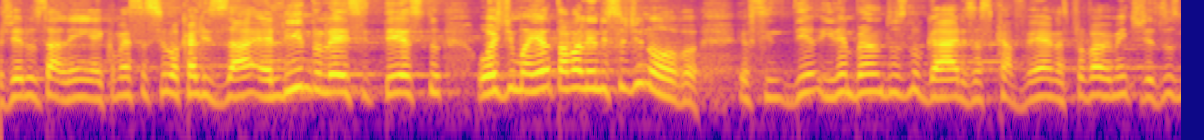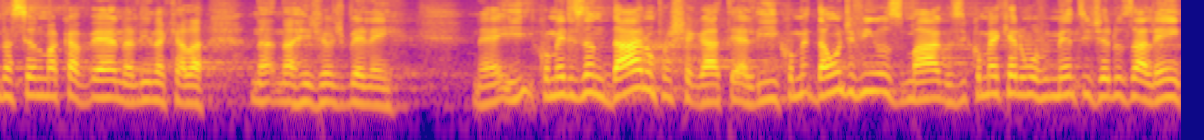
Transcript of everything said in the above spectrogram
Jerusalém, aí começa a se localizar. É lindo ler esse texto. Hoje de manhã eu estava lendo isso de novo. Eu, assim, e lembrando dos lugares, as cavernas. Provavelmente Jesus nasceu numa caverna ali naquela, na, na região de Belém. Né? E como eles andaram para chegar até ali, como, da onde vinham os magos e como é que era o movimento em Jerusalém,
